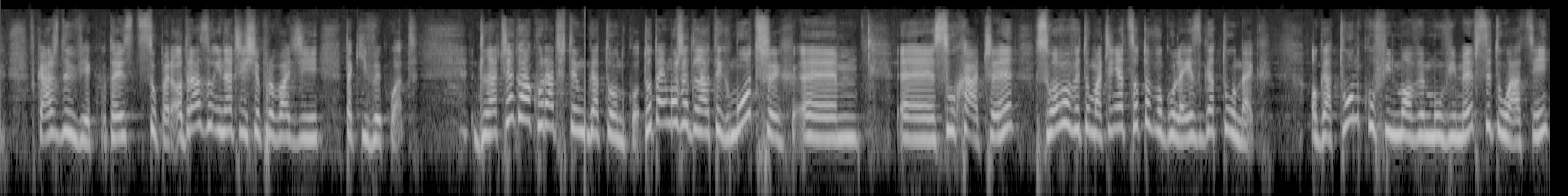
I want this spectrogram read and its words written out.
w każdym wieku. To jest super. Od razu inaczej się prowadzi taki wykład. Dlaczego akurat w tym gatunku? Tutaj może dla tych młodszych em, e, słuchaczy słowo wytłumaczenia, co to w ogóle jest gatunek. O gatunku filmowym mówimy w sytuacji,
